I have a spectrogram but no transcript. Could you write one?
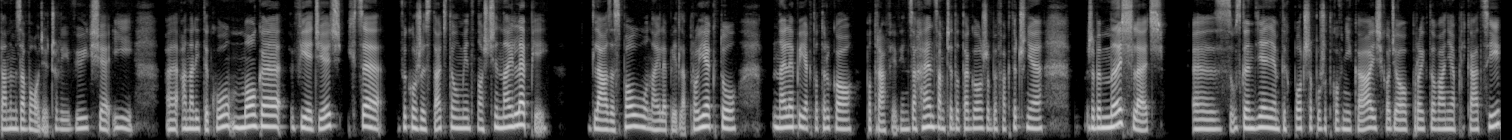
danym zawodzie, czyli w UX-ie i e, analityku, mogę wiedzieć, chcę wykorzystać te umiejętności najlepiej dla zespołu, najlepiej dla projektu, najlepiej jak to tylko potrafię. Więc zachęcam Cię do tego, żeby faktycznie, żeby myśleć e, z uwzględnieniem tych potrzeb użytkownika, jeśli chodzi o projektowanie aplikacji,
